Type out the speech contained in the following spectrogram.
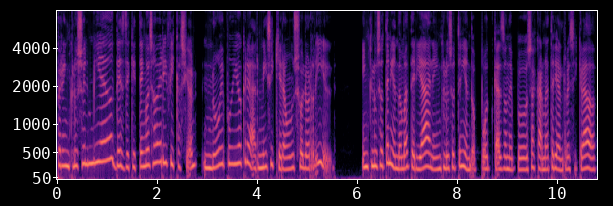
Pero incluso el miedo, desde que tengo esa verificación, no he podido crear ni siquiera un solo reel. Incluso teniendo material, incluso teniendo podcast donde puedo sacar material reciclado,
